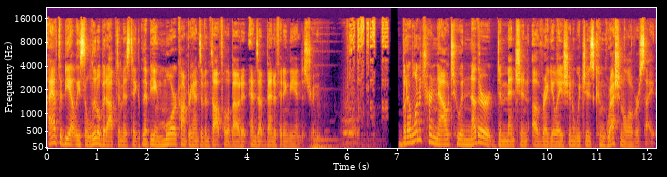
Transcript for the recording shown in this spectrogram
I have to be at least a little bit optimistic that being more comprehensive and thoughtful about it ends up benefiting the industry. But I want to turn now to another dimension of regulation, which is congressional oversight,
